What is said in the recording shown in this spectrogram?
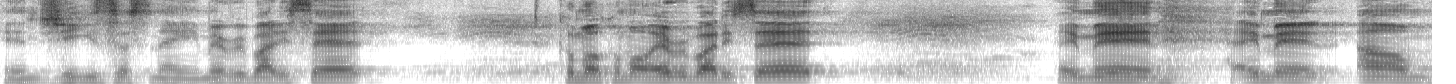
In Jesus' name. Everybody said, Amen. Come on, come on. Everybody said, Amen. Amen. Um,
